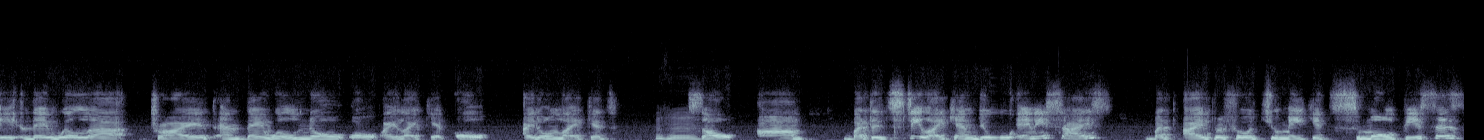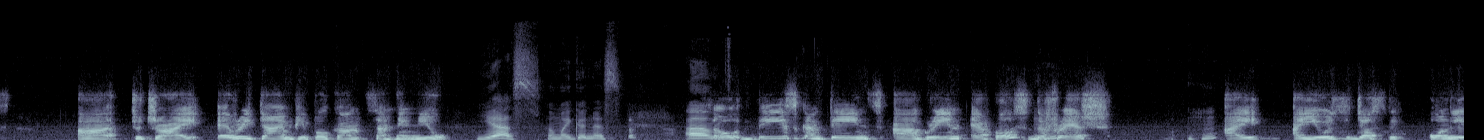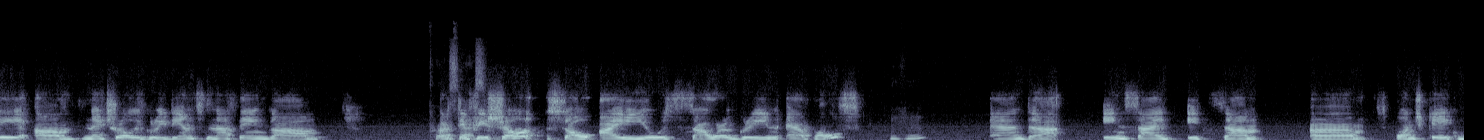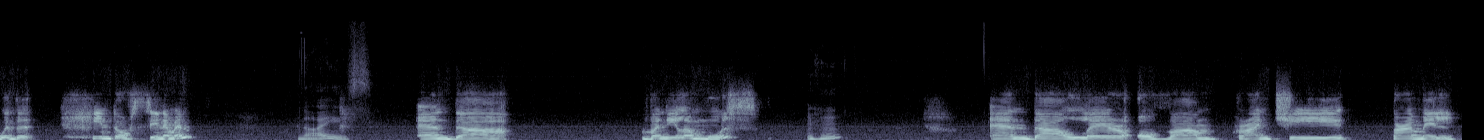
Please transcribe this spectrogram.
i- they will uh, try it and they will know. Oh, I like it. Oh, I don't like it. hmm So, um, but it's still I can do any size, but I prefer to make it small pieces uh, to try every time people come something new. Yes. Oh my goodness. Um, so these contains uh, green apples, the Mhm. fresh. Mhm. I I use just only um, natural ingredients, nothing um, processed. artificial. So I use sour green apples. Mhm. and uh, inside it's um, um, sponge cake with a hint of cinnamon Nice. and uh, vanilla mousse hmm and a layer of um, crunchy caramel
